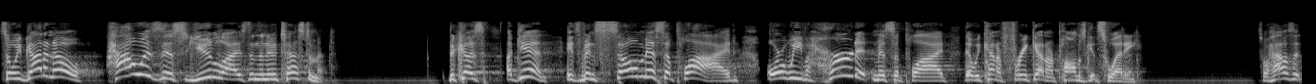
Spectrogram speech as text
So we've got to know how is this utilized in the New Testament? Because again, it's been so misapplied or we've heard it misapplied that we kind of freak out and our palms get sweaty. So how's it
